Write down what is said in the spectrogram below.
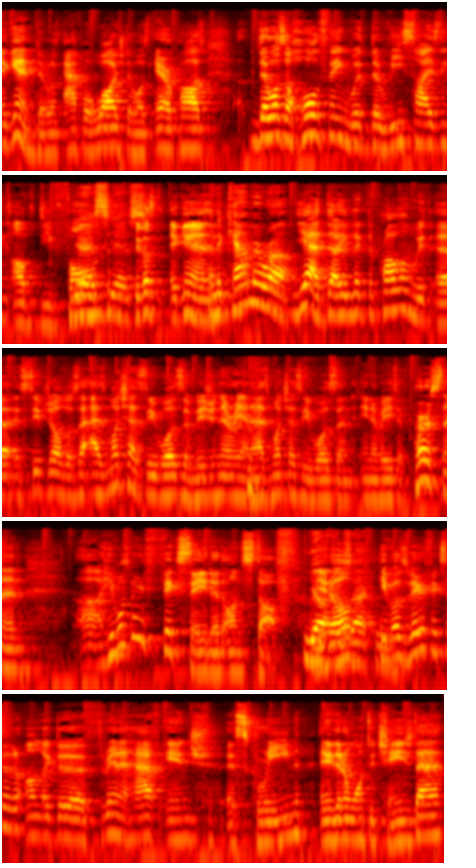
again, there was Apple Watch, there was AirPods. There was a whole thing with the resizing of the phones Yes, yes. because again, And the camera. yeah, the, like the problem with uh, Steve Jobs was that as much as he was a visionary and as much as he was an innovative person, uh, he was very fixated on stuff. Yeah, you know, exactly. he was very fixated on like the three and a half inch uh, screen, and he didn't want to change that.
